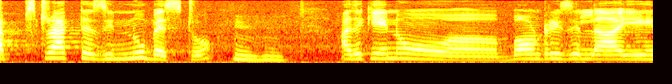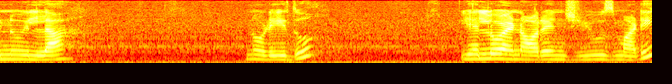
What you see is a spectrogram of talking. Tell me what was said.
ಆಬ್ಸ್ಟ್ರಾಕ್ಟ್ ಇಸ್ ಇನ್ನೂ ಬೆಸ್ಟು ಅದಕ್ಕೇನು ಬೌಂಡ್ರೀಸ್ ಇಲ್ಲ ಏನೂ ಇಲ್ಲ. ನೋಡಿ ಇದು ಯೆಲ್ಲೋ ಆ್ಯಂಡ್ ಆರೆಂಜ್ ಯೂಸ್ ಮಾಡಿ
